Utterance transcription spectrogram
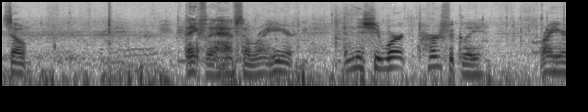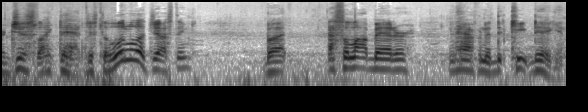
So thankfully I have some right here and this should work perfectly right here just like that. Just a little adjusting, but that's a lot better than having to keep digging.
